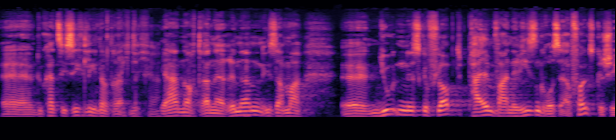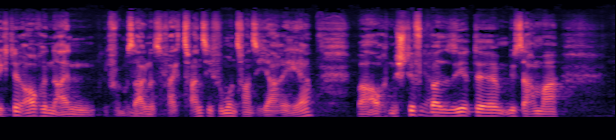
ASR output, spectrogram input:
Äh, du kannst dich sicherlich noch dran, Richtig, ja. ja. noch dran erinnern. Ich sag mal, äh, Newton ist gefloppt. Palm war eine riesengroße Erfolgsgeschichte, auch in einen, ich würde sagen, das ist vielleicht 20, 25 Jahre her. War auch eine stiftbasierte, ja. ich sag mal,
